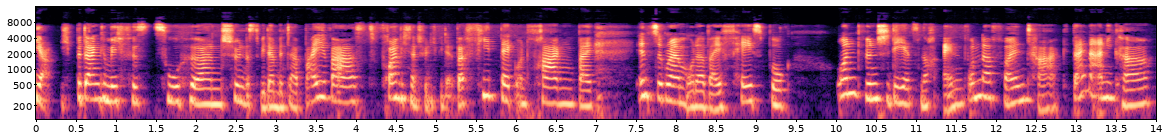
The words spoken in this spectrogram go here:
ja, ich bedanke mich fürs Zuhören. Schön, dass du wieder mit dabei warst. Freue mich natürlich wieder über Feedback und Fragen bei Instagram oder bei Facebook und wünsche dir jetzt noch einen wundervollen Tag. Deine Annika.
